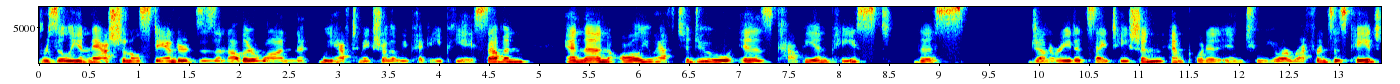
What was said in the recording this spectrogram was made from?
Brazilian national standards is another one. We have to make sure that we pick APA seven. And then all you have to do is copy and paste this generated citation and put it into your references page.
